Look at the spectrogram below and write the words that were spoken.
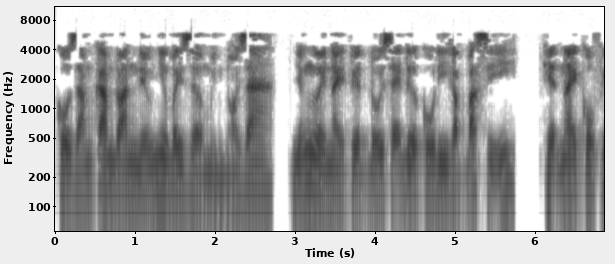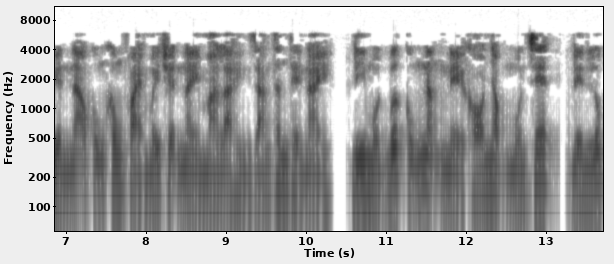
cô dám cam đoan nếu như bây giờ mình nói ra, những người này tuyệt đối sẽ đưa cô đi gặp bác sĩ. Hiện nay cô phiền não cũng không phải mấy chuyện này mà là hình dáng thân thể này, đi một bước cũng nặng nề khó nhọc muốn chết, đến lúc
